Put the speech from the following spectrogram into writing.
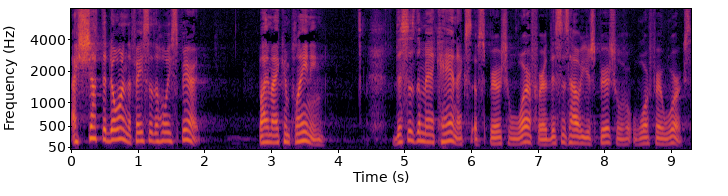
I shut the door in the face of the Holy Spirit by my complaining. This is the mechanics of spiritual warfare. This is how your spiritual warfare works.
